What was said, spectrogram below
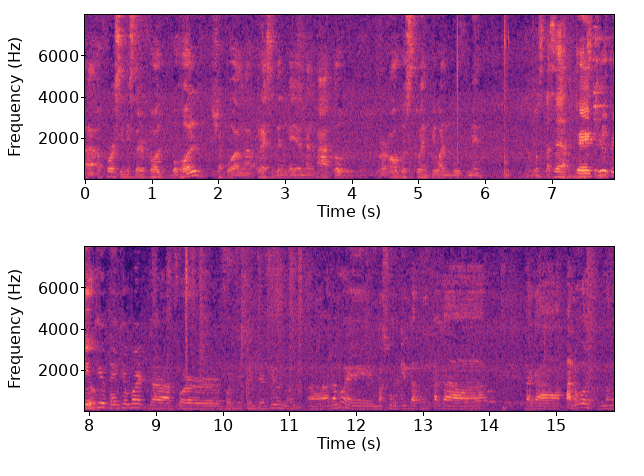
Ah, of course, si Mr. Volt Bohol, siya po ang ah, president ngayon ng ATO or August 21 Movement. Kamusta sir? Thank you, thank you, thank you Mark uh, for for this interview. No? Uh, alam mo eh, masugid akong taga taga panood ng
